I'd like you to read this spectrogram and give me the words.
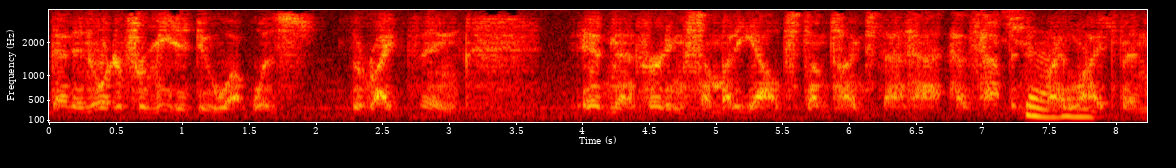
that in order for me to do what was the right thing, it meant hurting somebody else. Sometimes that ha- has happened Sure, in my yeah. life, and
